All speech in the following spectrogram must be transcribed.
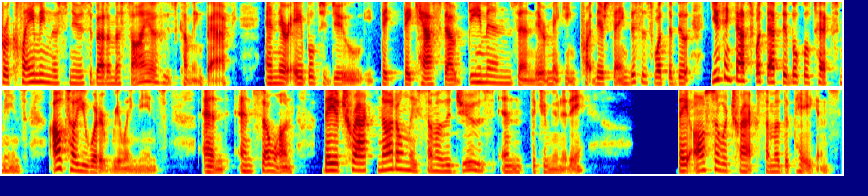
proclaiming this news about a Messiah who's coming back, and they're able to do they, they cast out demons and they're making they're saying this is what the you think that's what that biblical text means? I'll tell you what it really means. And and so on. They attract not only some of the jews in the community they also attract some of the pagans.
